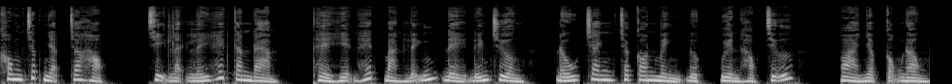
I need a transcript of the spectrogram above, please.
không chấp nhận cho học, chị lại lấy hết can đảm, thể hiện hết bản lĩnh để đến trường đấu tranh cho con mình được quyền học chữ, hòa nhập cộng đồng.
